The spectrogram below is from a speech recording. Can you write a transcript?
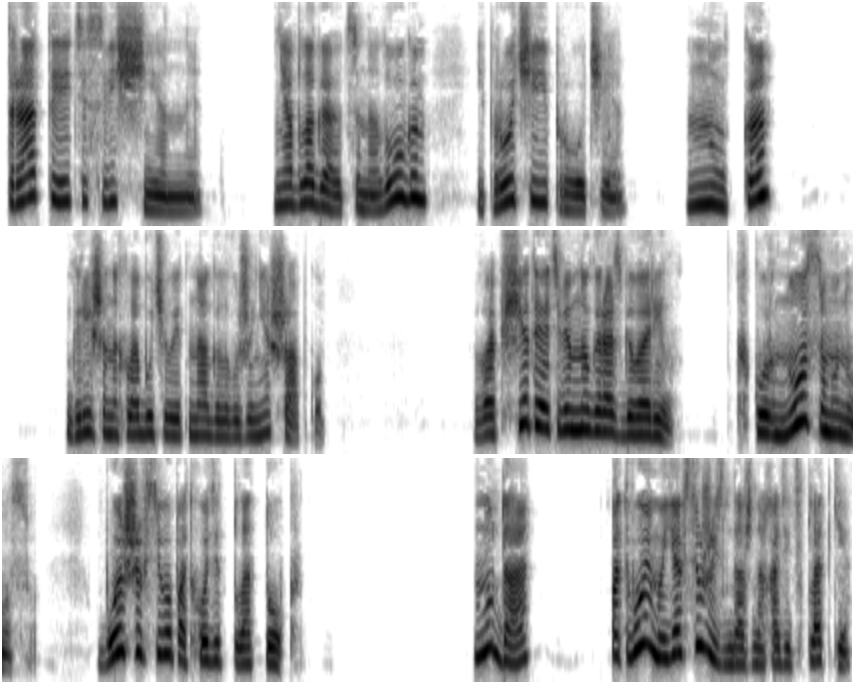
траты эти священны, не облагаются налогом и прочее, и прочее. «Ну-ка!» Гриша нахлобучивает на голову жене шапку. «Вообще-то я тебе много раз говорил, к курносому носу больше всего подходит платок». «Ну да. По-твоему, я всю жизнь должна ходить в платке»,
